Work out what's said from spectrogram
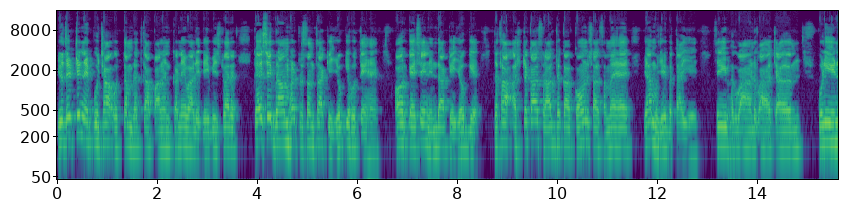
युधिष्ठिर ने पूछा, उत्तम व्रत का पालन करने वाले देवीश्वर कैसे ब्राह्मण प्रशंसा के योग्य होते हैं और कैसे निंदा के योग्य तथा अष्टका श्राद्ध का कौन सा समय है, यह मुझे बताइए। श्री भगवान वाच। कुलीन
